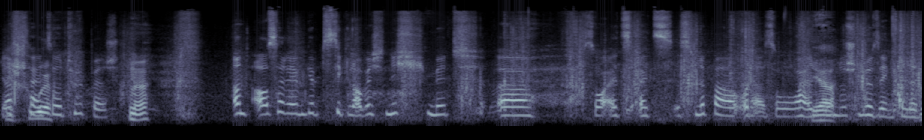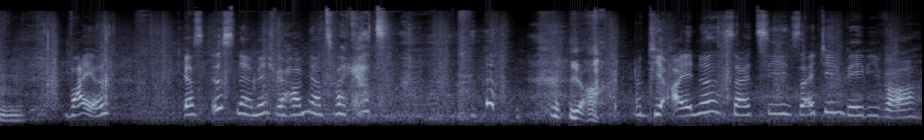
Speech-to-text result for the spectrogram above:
das ist Schuhe. halt so typisch. Ne? Und außerdem gibt es die, glaube ich, nicht mit äh, so als, als Slipper oder so, halt Ja. ohne Schnürsenkel. Weil es ist nämlich, wir haben ja zwei Katzen. Ja. Und die eine, seit sie, seit die ein Baby war,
